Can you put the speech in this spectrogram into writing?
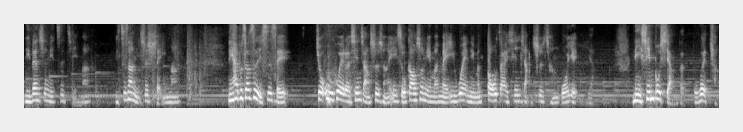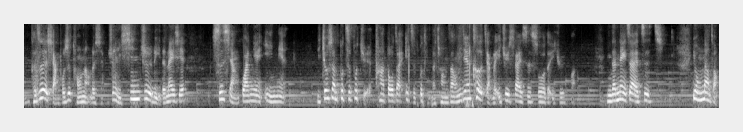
你认识你自己吗？你知道你是谁吗？你还不知道自己是谁，就误会了心想事成的意思。我告诉你们每一位，你们都在心想事成，我也一样。你心不想的不会成，可是想不是头脑的想，是你心智里的那些思想、观念、意念。你就算不知不觉，它都在一直不停的创造。我们今天课讲了一句赛斯说的一句话：你的内在自己用那种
